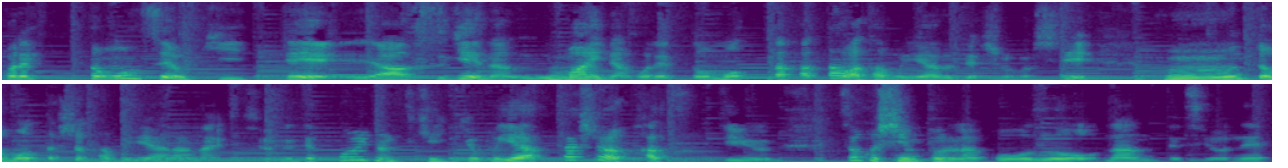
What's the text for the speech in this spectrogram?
これの音声を聞いて、いや、すげえな、うまいな、これと思った方は多分やるでしょうし、ふーんと思った人は多分やらないんですよね。で、こういうのって結局やった人は勝つっていう、すごくシンプルな構造なんですよね。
